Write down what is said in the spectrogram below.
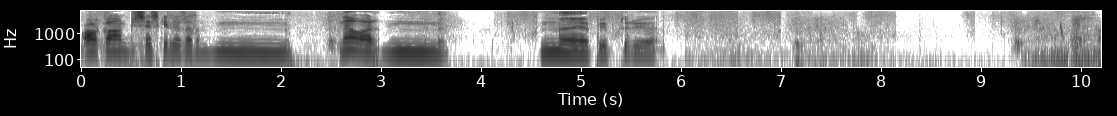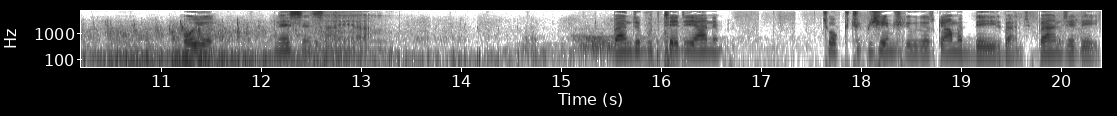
Arkadan bir ses geliyor zaten. Hmm. Ne var? Hmm. Ne yapıp duruyor. Oyun. Nesin sen ya? Bence bu Teddy yani çok küçük bir şeymiş gibi gözüküyor ama değil bence. Bence değil.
